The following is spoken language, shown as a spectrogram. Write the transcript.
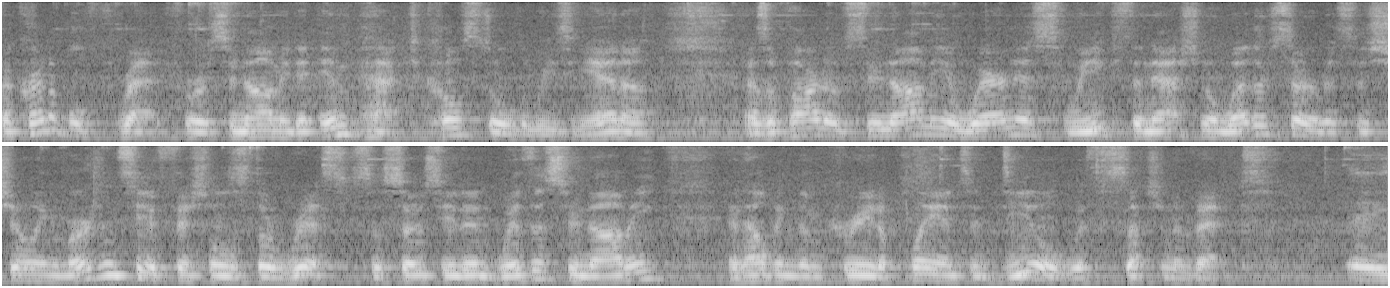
a credible threat for a tsunami to impact coastal Louisiana. As a part of Tsunami Awareness Week, the National Weather Service is showing emergency officials the risks associated with a tsunami and helping them create a plan to deal with such an event. A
